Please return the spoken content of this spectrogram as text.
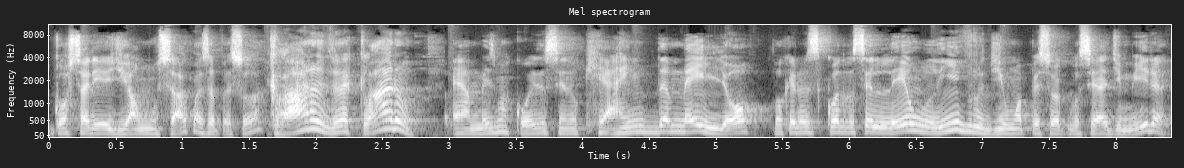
gostaria de almoçar com essa pessoa? Claro, é claro. É a mesma coisa, sendo que é ainda melhor. Porque quando você lê um livro de uma pessoa que você admira,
